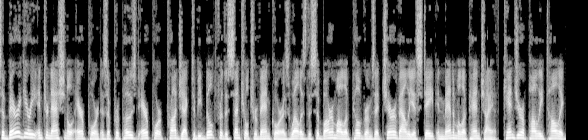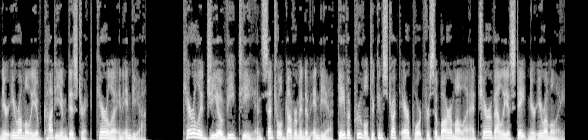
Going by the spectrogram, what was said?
Sabarigiri International Airport is a proposed airport project to be built for the central Travancore as well as the Sabarimala pilgrims at Cheravalli Estate in Manamala Panchayath, Kanjirapalli Taluk near Irumali of Kottayam district, Kerala in India. Kerala GOVT and Central Government of India, gave approval to construct airport for Sabarimala at Cheravalli Estate near Irumali.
